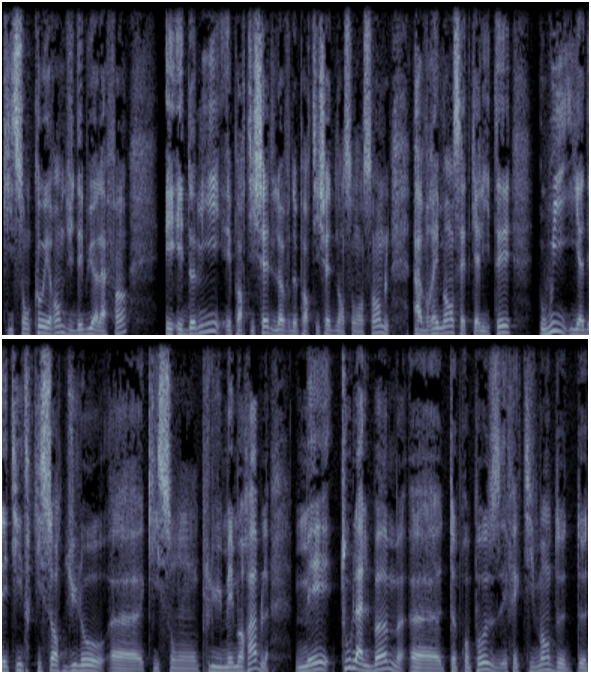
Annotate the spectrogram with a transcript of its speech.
qui sont cohérentes du début à la fin. Et, et Demi et Portiched, l'œuvre de Portiched dans son ensemble, a vraiment cette qualité. Oui, il y a des titres qui sortent du lot, euh, qui sont plus mémorables, mais tout l'album euh, te propose effectivement de, de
